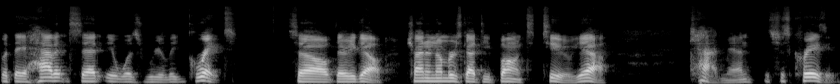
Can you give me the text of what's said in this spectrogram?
but they haven't said it was really great. So there you go. China numbers got debunked too. Yeah. God, man, it's just crazy.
